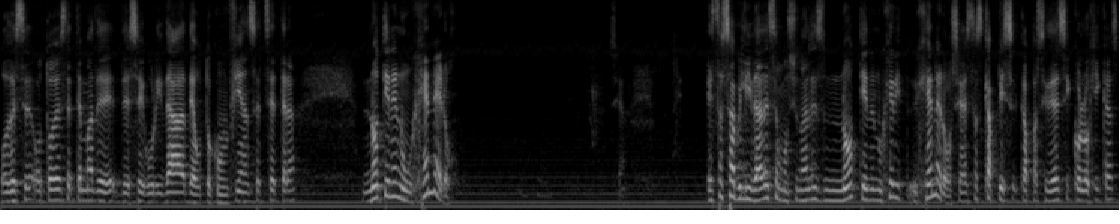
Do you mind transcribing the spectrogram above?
o, todo este tema de, seguridad, de autoconfianza, etcétera, no tienen un género. estas habilidades emocionales no tienen un género, o sea, estas capacidades psicológicas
